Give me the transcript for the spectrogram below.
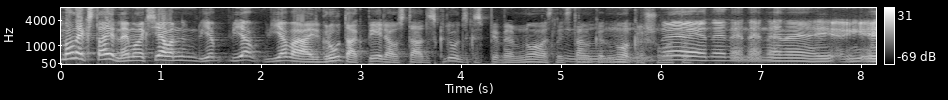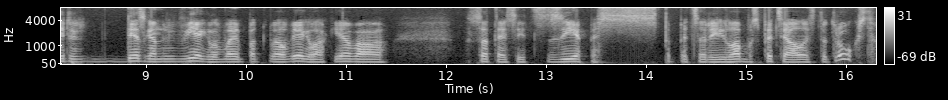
man liekas, tā ir. Ne? Man liekas, jā, jā, jā, jā, ir grūtāk pieļaut tādas kļūdas, kas, piemēram, novest līdz tam, ka nokrašo. Nē, nē, nē, nē, nē, nē. Ir diezgan viegli, vai pat vēl vieglāk, ja sataisīt ziepes. Tāpēc arī labu speciālistu trūkst.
